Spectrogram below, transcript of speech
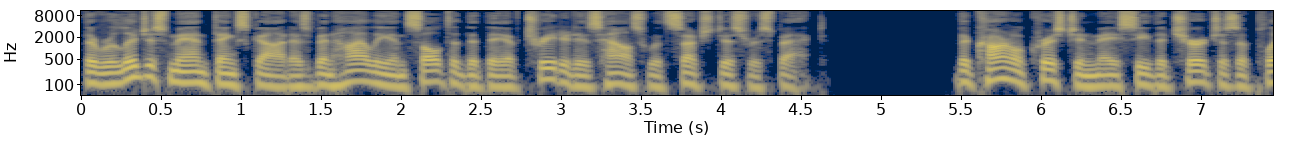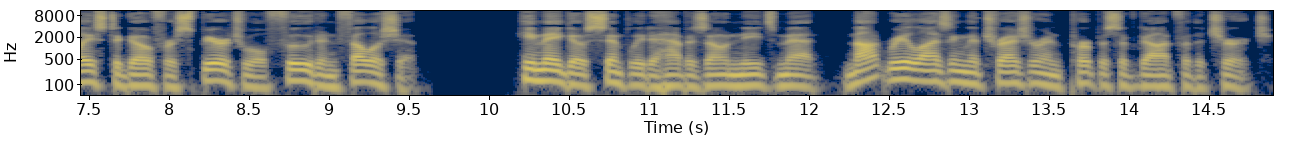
the religious man thinks God has been highly insulted that they have treated his house with such disrespect. The carnal Christian may see the church as a place to go for spiritual food and fellowship. He may go simply to have his own needs met, not realizing the treasure and purpose of God for the church.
